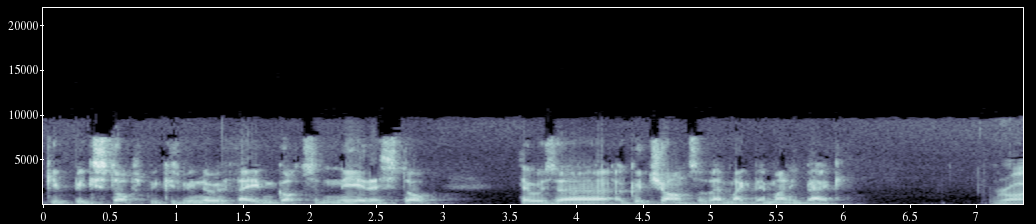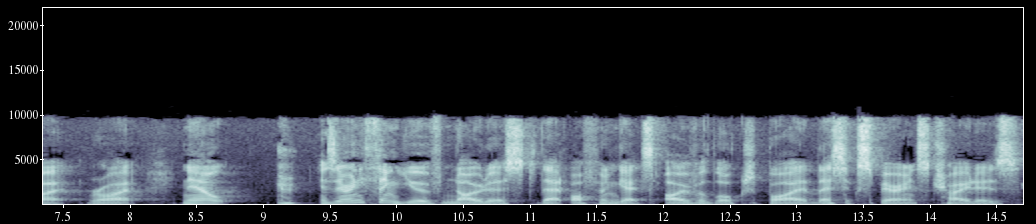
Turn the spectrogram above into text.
give big stops because we knew if they even got to near their stop, there was a, a good chance that they'd make their money back. Right, right. Now, is there anything you've noticed that often gets overlooked by less experienced traders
